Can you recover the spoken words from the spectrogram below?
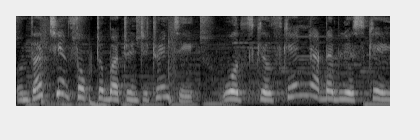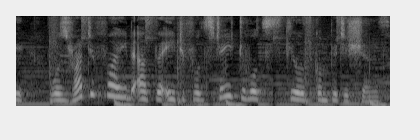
On 13th October 2020, World Skills Kenya WSK was ratified as the 84th state to host skills competitions.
